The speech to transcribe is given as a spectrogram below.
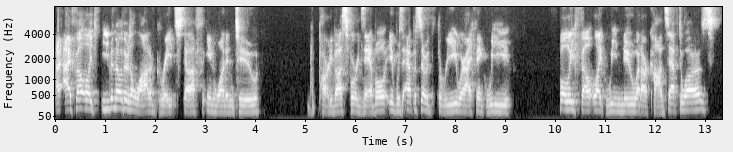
I, I felt like even though there's a lot of great stuff in one and two, Party Bus, for example, it was episode three where I think we fully felt like we knew what our concept was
